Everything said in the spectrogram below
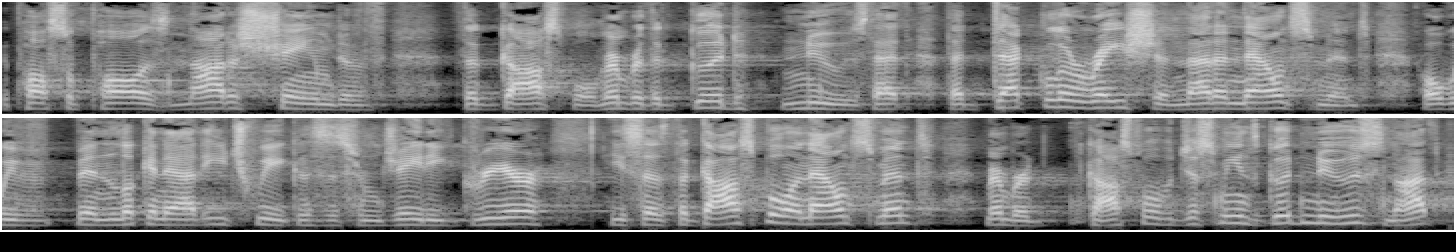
The Apostle Paul is not ashamed of the gospel. Remember the good news, that, that declaration, that announcement, what we've been looking at each week. This is from J.D. Greear. He says the gospel announcement, remember, gospel just means good news, not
